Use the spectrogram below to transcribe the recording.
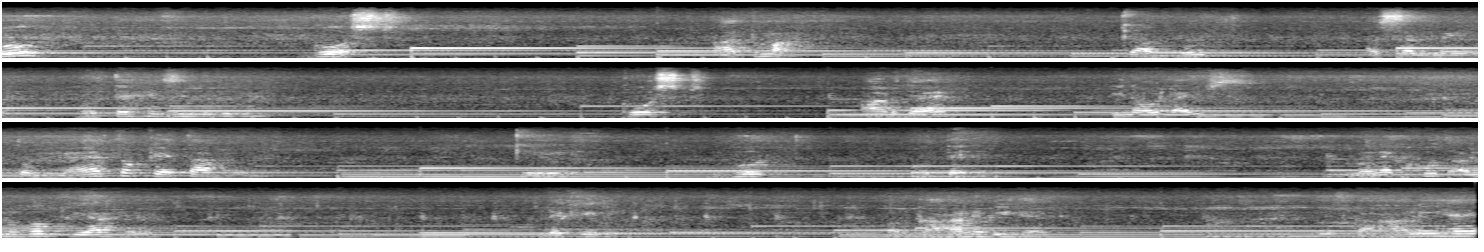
भूत गोस्ट आत्मा। क्या भूत असल में होते हैं ज़िंदगी में? Ghost are there in our lifes तो मैं तो कहता हूँ कि भूत होते हैं। मैंने खुद अनुभव किया है, लेकिन और कहानी भी है। ये कहानी है,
